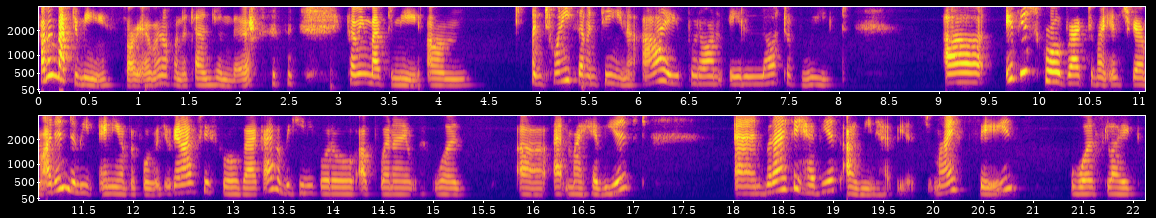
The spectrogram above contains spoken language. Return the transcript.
Coming back to me, sorry, I went off on a tangent there. Coming back to me, um, in 2017, I put on a lot of weight. Uh, if you scroll back to my Instagram, I didn't delete any of the photos. You can actually scroll back. I have a bikini photo up when I was uh, at my heaviest. And when I say heaviest, I mean heaviest. My face was like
